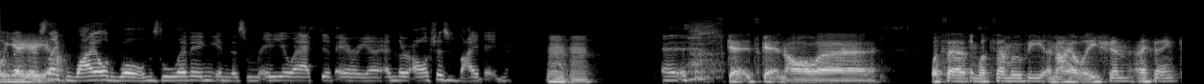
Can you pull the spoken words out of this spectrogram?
literally yeah, like, yeah, there's yeah. like wild wolves living in this radioactive area, and they're all just vibing. Mm-hmm. And It's get it's getting all uh what's that what's that movie? Annihilation, I think.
